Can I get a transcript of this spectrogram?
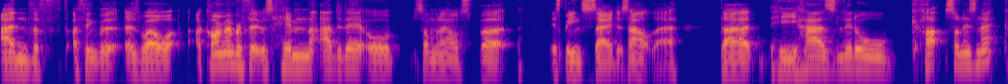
and the I think that as well. I can't remember if it was him that added it or someone else, but it's been said, it's out there that he has little cuts on his neck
